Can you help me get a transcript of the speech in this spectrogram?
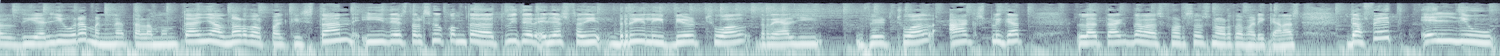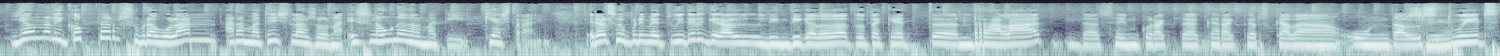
el dia lliure, m'he anat a la muntanya, al nord del Pakistan, i des del seu compte de Twitter ell es fa dir Really Virtual, Really Virtual, ha explicat l'atac de les forces nord-americanes. De fet, ell diu, hi ha un helicòpter sobrevolant ara mateix la zona. És la una del matí. Que estrany. Era el seu primer Twitter, que era l'indicador de tot aquest eh, relat de 140 caràcters cada un dels sí. tuits.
